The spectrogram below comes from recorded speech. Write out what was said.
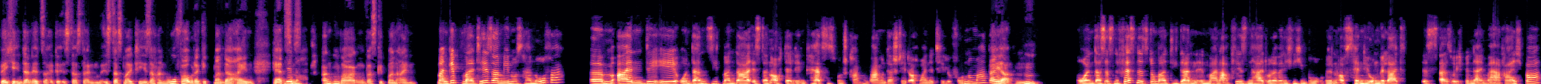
welche Internetseite ist das dann? Ist das Malteser Hannover oder gibt man da ein Herzenskrankenwagen? Genau. Was gibt man ein? Man gibt Malteser-Hannover ähm, ein.de und dann sieht man, da ist dann auch der Link Herzenswunsch Krankenwagen und da steht auch meine Telefonnummer. Ah ja. Mhm. Und das ist eine Festnetznummer, die dann in meiner Abwesenheit oder wenn ich nicht im Buch bin, aufs Handy umgeleitet ist. Also ich bin da immer erreichbar.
